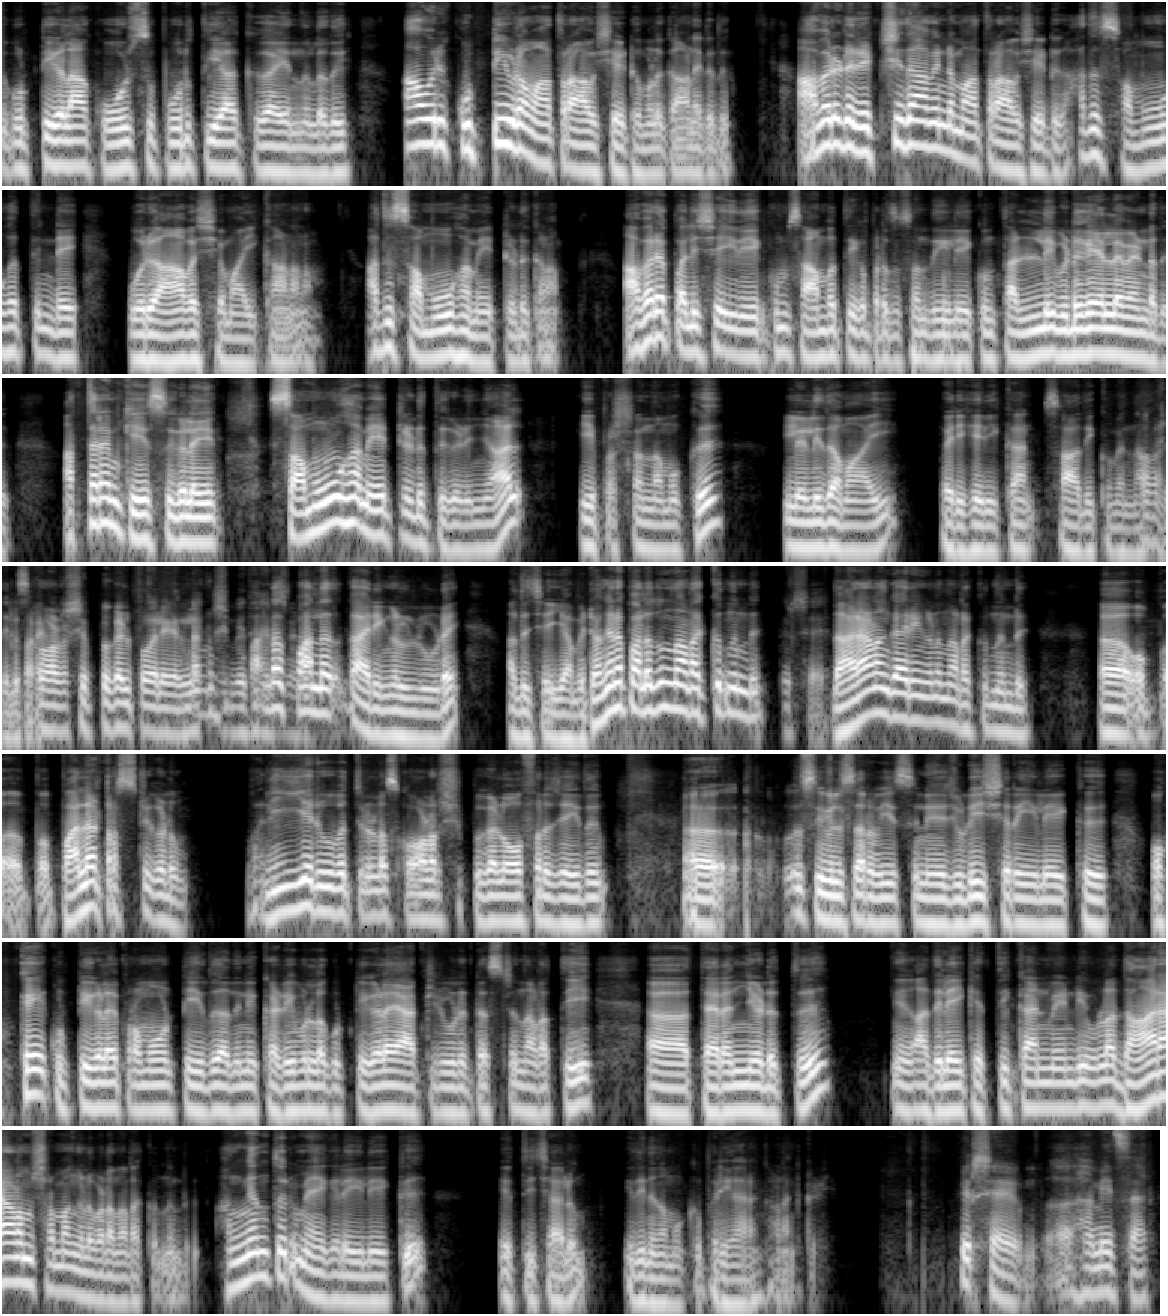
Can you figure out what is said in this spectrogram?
കുട്ടികൾ ആ കോഴ്സ് പൂർത്തിയാക്കുക എന്നുള്ളത് ആ ഒരു കുട്ടിയുടെ മാത്രം ആവശ്യമായിട്ട് നമ്മൾ കാണരുത്. അവരുടെ രക്ഷിതാവിന്റെ മാത്രം ആവശ്യമായിട്ട് അത് സമൂഹത്തിന്റെ ഒരു ആവശ്യമായി കാണണം. അത് സമൂഹം ഏറ്റെടുക്കണം. അവരെ പലിശയിലേക്കും സാമ്പത്തിക പ്രതിസന്ധിയിലേക്കും തള്ളിവിടുകയല്ല വേണ്ടത്. അത്തരം കേസുകളെ സമൂഹം ഏറ്റെടുത്തു കഴിഞ്ഞാൽ ഈ പ്രശ്നം നമുക്ക് ലളിതമായി പരിഹരിക്കാൻ സാധിക്കുമെന്നാണ് അതിൽ സ്കോളർഷിപ്പുകൾ പോലെയുള്ള പല. പല കാര്യങ്ങളിലൂടെ അത് ചെയ്യാൻ പറ്റും. അങ്ങനെ പലതും നടക്കുന്നുണ്ട്. ധാരാളം കാര്യങ്ങൾ നടക്കുന്നുണ്ട്. പല ട്രസ്റ്റുകളും വലിയ രൂപത്തിലുള്ള സ്കോളർഷിപ്പുകൾ ഓഫർ ചെയ്ത് സിവിൽ സർവീസിന് ജുഡീഷ്യറിയിലേക്ക് ഒക്കെ കുട്ടികളെ പ്രൊമോട്ട് ചെയ്ത് അതിന് കഴിവുള്ള കുട്ടികളെ ആപ്റ്റിറ്റ്യൂഡ് ടെസ്റ്റ് നടത്തി തെരഞ്ഞെടുത്ത് അതിലേക്ക് എത്തിക്കാൻ വേണ്ടിയുള്ള ധാരാളം ശ്രമങ്ങൾ ഇവിടെ നടക്കുന്നുണ്ട്. അങ്ങനത്തെ ഒരു മേഖലയിലേക്ക് എത്തിച്ചാലും ഇതിന് നമുക്ക് പരിഹാരം കാണാൻ കഴിയും. തീർച്ചയായും. ഹമീദ് സാർ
